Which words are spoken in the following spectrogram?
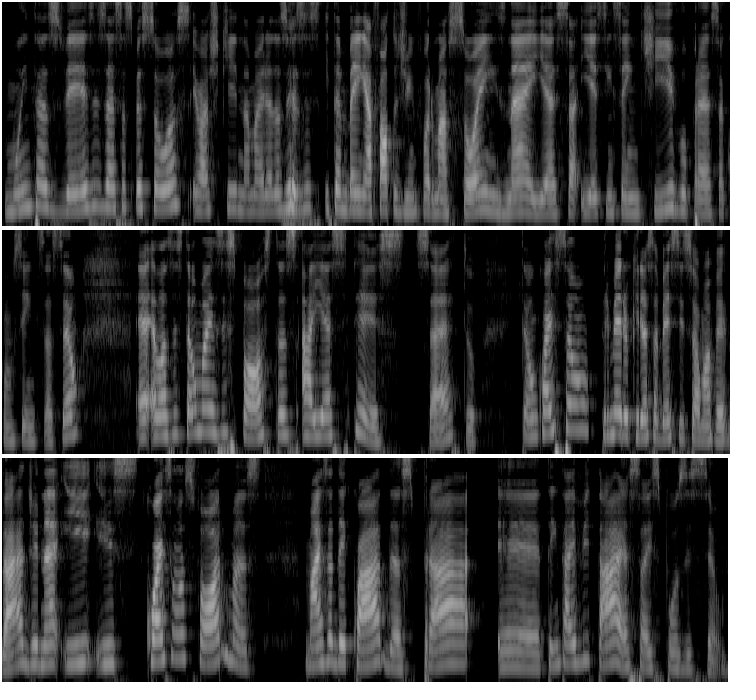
muitas vezes essas pessoas, eu acho que na maioria das vezes, e também a falta de informações, né, e, essa, e esse incentivo para essa conscientização, é, elas estão mais expostas a ISTs, certo? Então, quais são. Primeiro, eu queria saber se isso é uma verdade, né? E, e quais são as formas mais adequadas para é, tentar evitar essa exposição?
